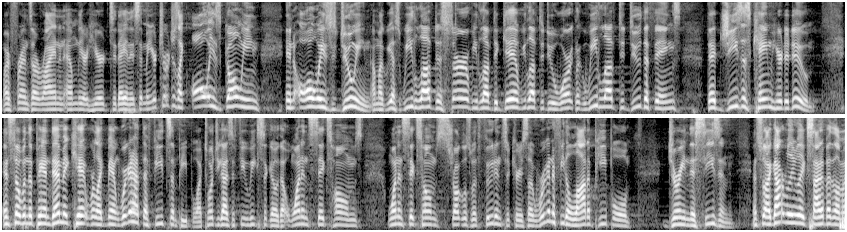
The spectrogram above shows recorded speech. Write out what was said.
My friends uh, Ryan and Emily are here today and they said, "Man, your church is like always going and always doing." I'm like, "Yes, we love to serve, we love to give, we love to do work. Like we love to do the things that Jesus came here to do." And so when the pandemic hit, we're like, man, we're gonna have to feed some people. I told you guys a few weeks ago that one in six homes, one in six homes struggles with food insecurity. So we're gonna feed a lot of people during this season. And so I got really, really excited about them.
